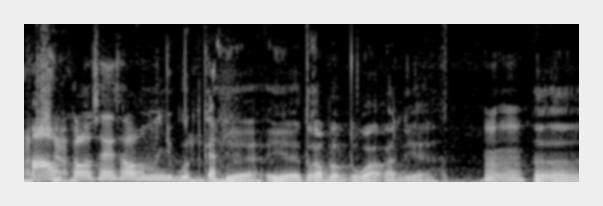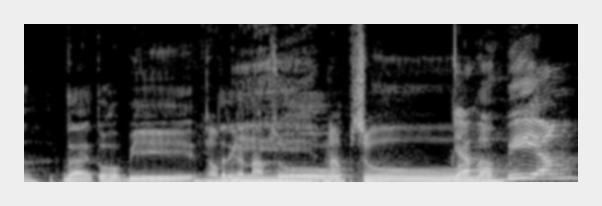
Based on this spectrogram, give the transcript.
Maaf kalau saya salah menyebutkan. Iya, iya, itu kan belum tua kan dia. Heeh. Nah, itu hobi. Tadi Hobi, kan nafsu. Nafsu. Ya hobi yang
